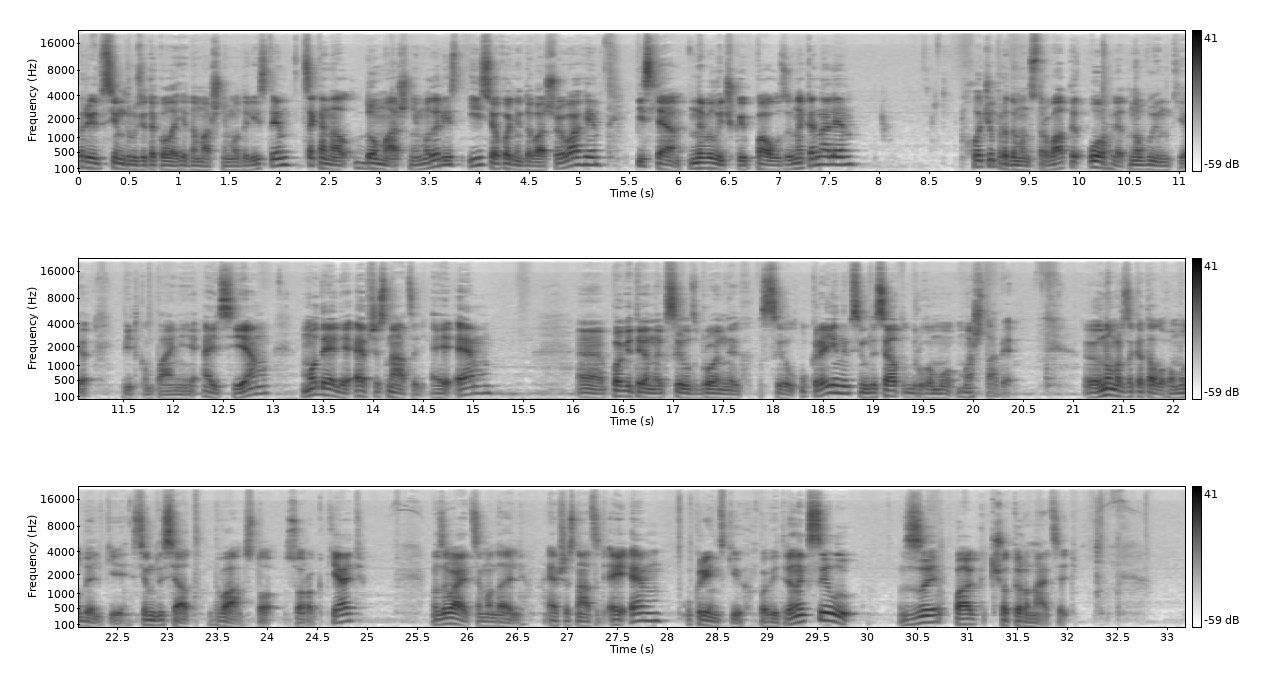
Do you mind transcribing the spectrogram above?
Привіт всім, друзі та колеги домашні моделісти. Це канал Домашній Моделіст. І сьогодні до вашої уваги, після невеличкої паузи на каналі, хочу продемонструвати огляд новинки від компанії ICM моделі F-16AM е, повітряних сил Збройних сил України в 72 масштабі. Е, Номер за каталогом модельки 72145. Називається модель F-16AM українських повітряних сил з ПАК-14.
